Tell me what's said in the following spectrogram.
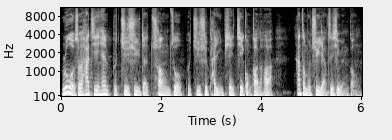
如果说她今天不继续的创作，不继续拍影片接广告的话，她怎么去养这些员工？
